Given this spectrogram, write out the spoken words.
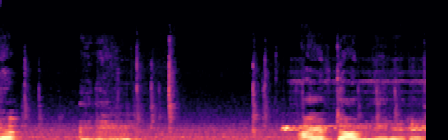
Yep. I have dominated it.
